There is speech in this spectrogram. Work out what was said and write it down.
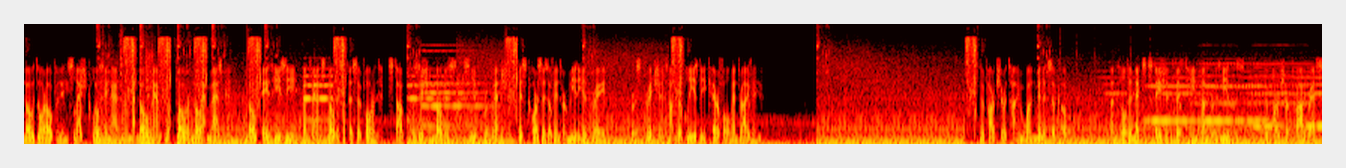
No door opening slash closing after no amp lower no masking. No ATC advanced notice to support. Stop position notice. Sleep prevention. This course is of intermediate grade. Restrictions on the please be careful when driving. Departure time 1 minutes ago until the next station 1500 meters. Departure progress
